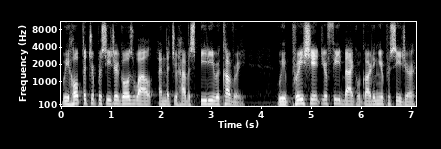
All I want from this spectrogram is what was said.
we hope that your procedure goes well and that you have a speedy recovery. We appreciate your feedback regarding your procedure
